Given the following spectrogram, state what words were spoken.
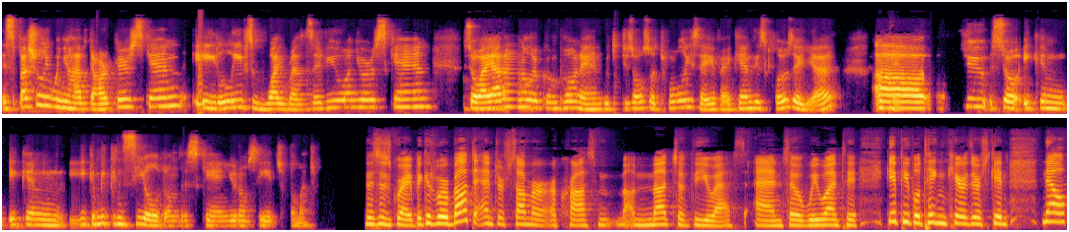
especially when you have darker skin, it leaves white residue on your skin. So I add another component, which is also totally safe. I can't disclose it yet. Okay. Uh, to so it can it can it can be concealed on the skin. You don't see it so much. This is great because we're about to enter summer across m- much of the US. And so we want to get people taking care of their skin. Now,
